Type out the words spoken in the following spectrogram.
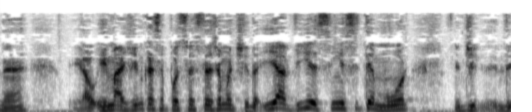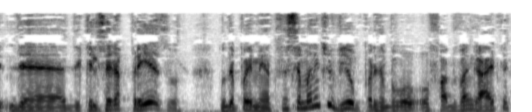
Né? Eu imagino que essa posição esteja mantida. E havia, sim, esse temor de, de, de, de que ele seja preso no depoimento. Essa semana a gente viu, por exemplo, o, o Fábio Van Geiter,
